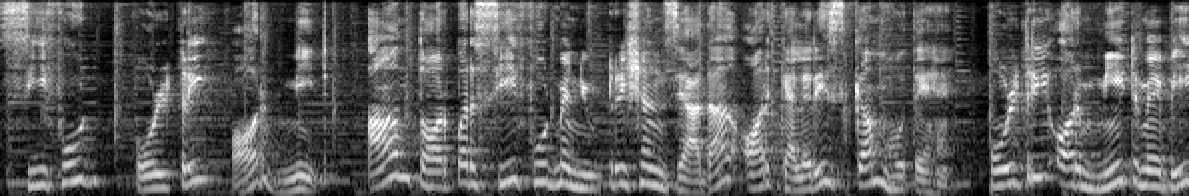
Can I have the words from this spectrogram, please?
सी फ़ूड पोल्ट्री और मीट आमतौर पर सी फ़ूड में न्यूट्रिशन ज़्यादा और कैलोरीज कम होते हैं। पोल्ट्री और मीट में भी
